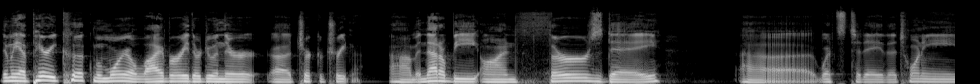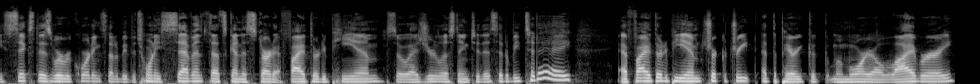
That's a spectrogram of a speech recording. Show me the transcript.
Then we have Perry Cook Memorial Library. They're doing their uh, trick or treat, um, and that'll be on Thursday. Uh, what's today? The twenty sixth is we're recording, so that'll be the twenty seventh. That's going to start at five thirty p.m. So as you're listening to this, it'll be today at five thirty p.m. Trick or treat at the Perry Cook Memorial Library.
